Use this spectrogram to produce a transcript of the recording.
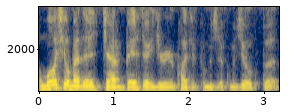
I'm not sure about the Jared Bairstow injury replacement for Majok Majok, but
